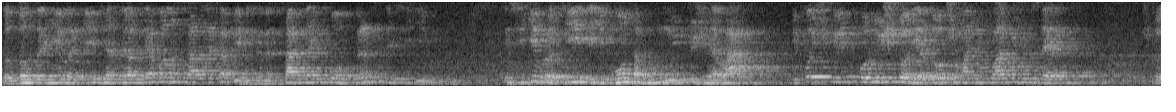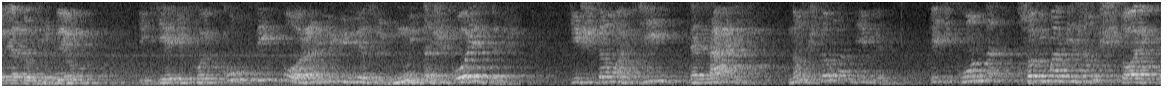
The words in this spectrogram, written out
doutor Danilo aqui já deu até balançada na cabeça, né? sabe da importância desse Esse livro aqui, ele conta muitos relatos e foi escrito por um historiador chamado Flávio José, historiador judeu, e que ele foi contemporâneo de Jesus. Muitas coisas que estão aqui, detalhes, não estão na Bíblia. Ele conta sobre uma visão histórica,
